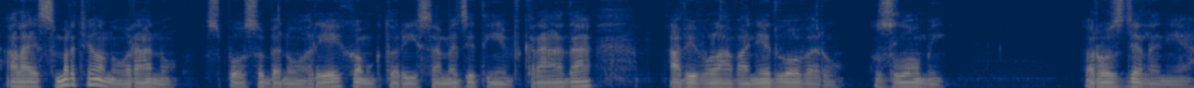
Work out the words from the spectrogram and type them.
ale aj smrteľnú ranu, spôsobenú hriechom, ktorý sa medzi tým vkráda a vyvoláva nedôveru, zlomy, rozdelenia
